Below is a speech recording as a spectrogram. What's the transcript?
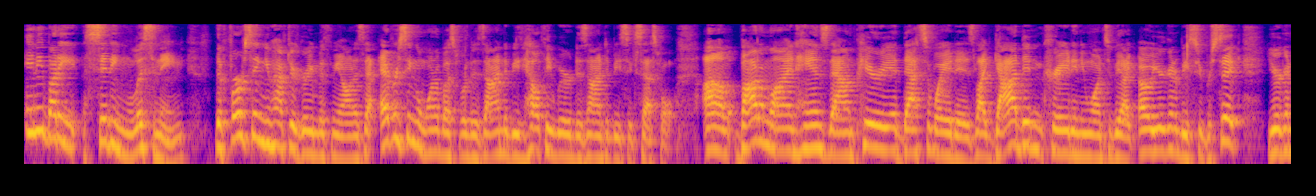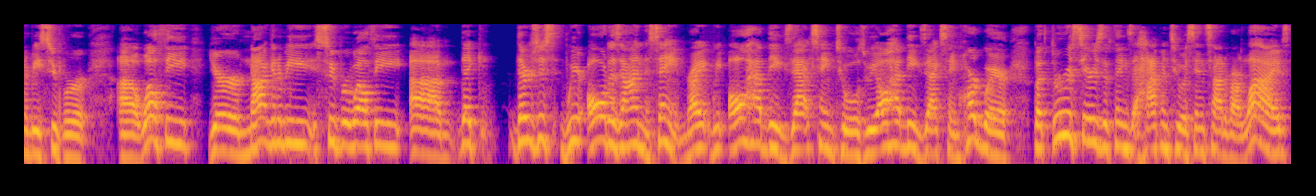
anybody sitting listening, the first thing you have to agree with me on is that every single one of us were designed to be healthy. We were designed to be successful. Um, bottom line, hands down, period. That's the way it is. Like God didn't create anyone to be like, oh, you're going to be super sick. You're going to be super uh, wealthy. You're not going to be super wealthy. Um, like there's just we're all designed the same, right? We all have the exact same tools, we all have the exact same hardware, but through a series of things that happen to us inside of our lives,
